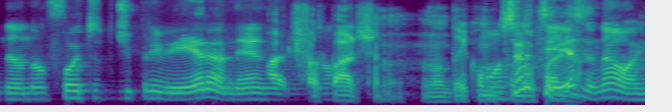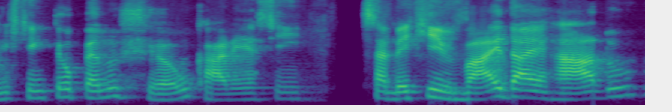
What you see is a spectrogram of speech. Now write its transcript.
Não, não foi tudo de primeira, né? Parte, faz não, parte, não, não tem como. Com certeza, não. A gente tem que ter o pé no chão, cara, e assim saber que vai dar errado,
